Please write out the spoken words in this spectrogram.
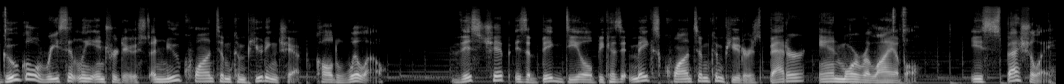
Google recently introduced a new quantum computing chip called Willow. This chip is a big deal because it makes quantum computers better and more reliable, especially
